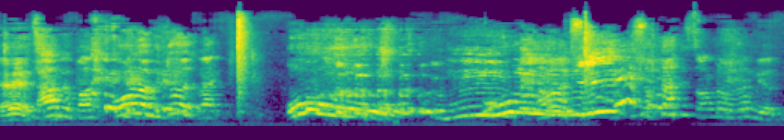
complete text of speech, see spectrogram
Evet. Abi bak oğlum dur bak. Oo. Ama sonra, sonra vuramıyorum.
